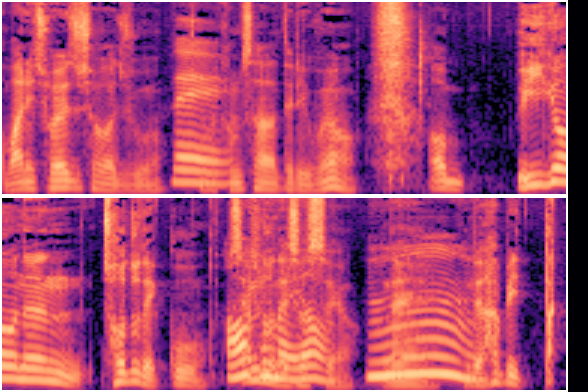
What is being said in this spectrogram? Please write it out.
많이 좋아해 주셔가지고 네. 정말 감사드리고요. 어, 의견은 저도 냈고 아, 쌤도 정말요? 냈었어요. 음. 네, 근데 합이 딱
